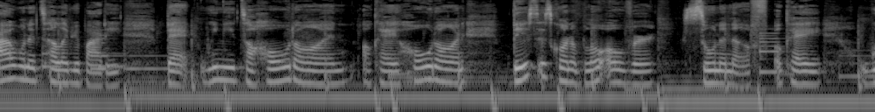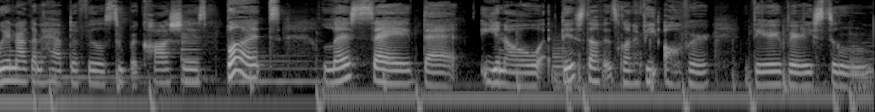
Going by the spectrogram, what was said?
I want to tell everybody that we need to hold on. Okay, hold on. This is going to blow over soon enough. Okay we're not going to have to feel super cautious. But let's say that, you know, this stuff is going to be over very, very soon.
